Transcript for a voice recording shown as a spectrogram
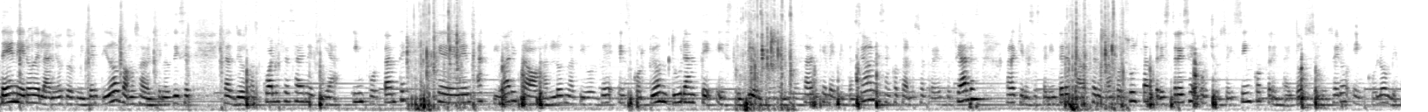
de enero del año 2022. Vamos a ver qué nos dicen las diosas, cuál es esa energía importante que deben activar y trabajar los nativos de Escorpión durante este tiempo. Ya saben que la invitación es encontrarnos en redes sociales para quienes estén interesados en una consulta 313-865-3200 en Colombia.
